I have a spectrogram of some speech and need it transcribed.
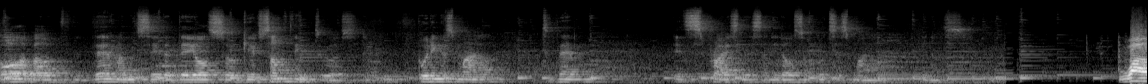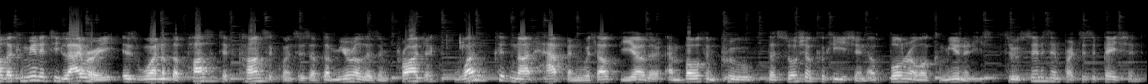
all about them. I would say that they also give something to us. Putting a smile to them, it's priceless and it also puts a smile in us. While the community library is one of the positive consequences of the muralism project, one could not happen without the other, and both improve the social cohesion of vulnerable communities through citizen participation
